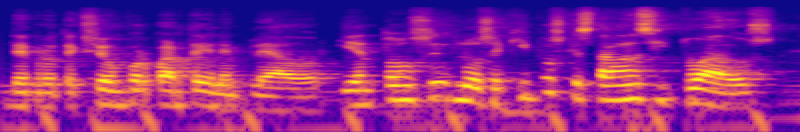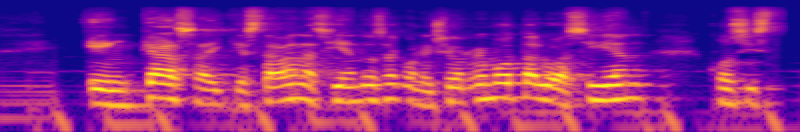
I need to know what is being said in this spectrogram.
de protección por parte del empleador. Y entonces los equipos que estaban situados en casa y que estaban haciendo esa conexión remota lo hacían con sistemas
